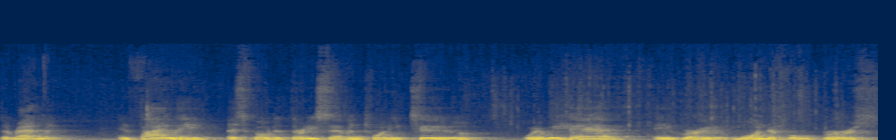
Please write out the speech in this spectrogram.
the rattling. And finally, let's go to 3722, where we have a very wonderful verse.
